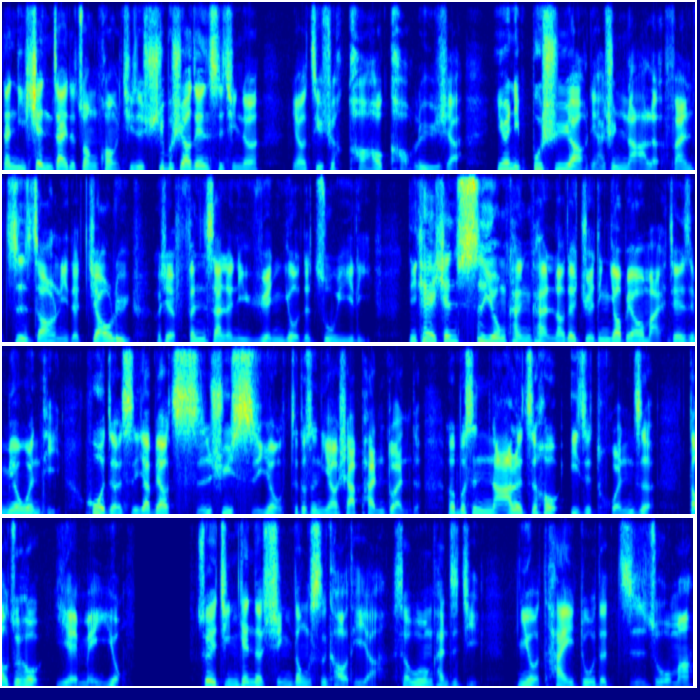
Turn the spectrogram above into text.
那你现在的状况其实需不需要这件事情呢？你要自己去好好考虑一下，因为你不需要，你还去拿了，反而制造了你的焦虑，而且分散了你原有的注意力。你可以先试用看看，然后再决定要不要买，这件事没有问题，或者是要不要持续使用，这都是你要下判断的，而不是拿了之后一直囤着，到最后也没用。所以今天的行动思考题啊，是要问问看自己，你有太多的执着吗？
